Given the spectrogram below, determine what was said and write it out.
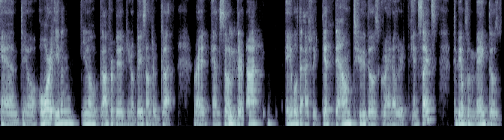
and you know, or even, you know, God forbid, you know, based on their gut, right? And so mm. they're not able to actually get down to those granular insights to be able to make those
